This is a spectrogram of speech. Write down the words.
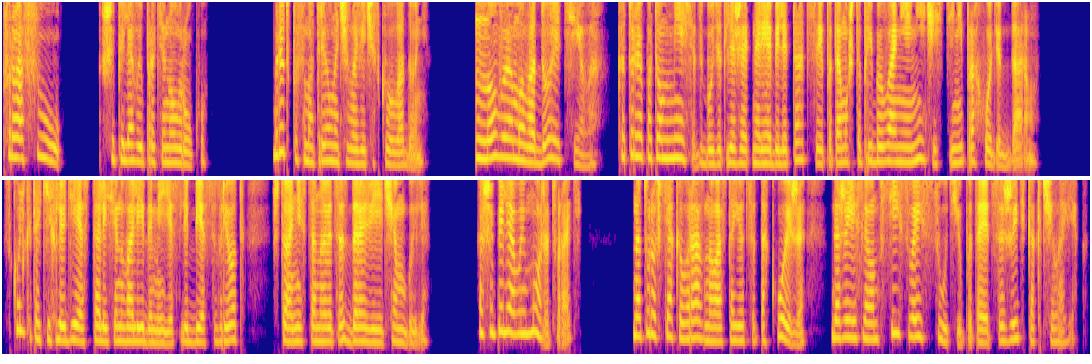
«Просу!» Шепелявый протянул руку. Брюд посмотрел на человеческую ладонь. Новое молодое тело, которое потом месяц будет лежать на реабилитации, потому что пребывание нечисти не проходит даром. Сколько таких людей остались инвалидами, если бес врет, что они становятся здоровее, чем были? А Шепелявый может врать. Натура всякого разного остается такой же, даже если он всей своей сутью пытается жить как человек.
